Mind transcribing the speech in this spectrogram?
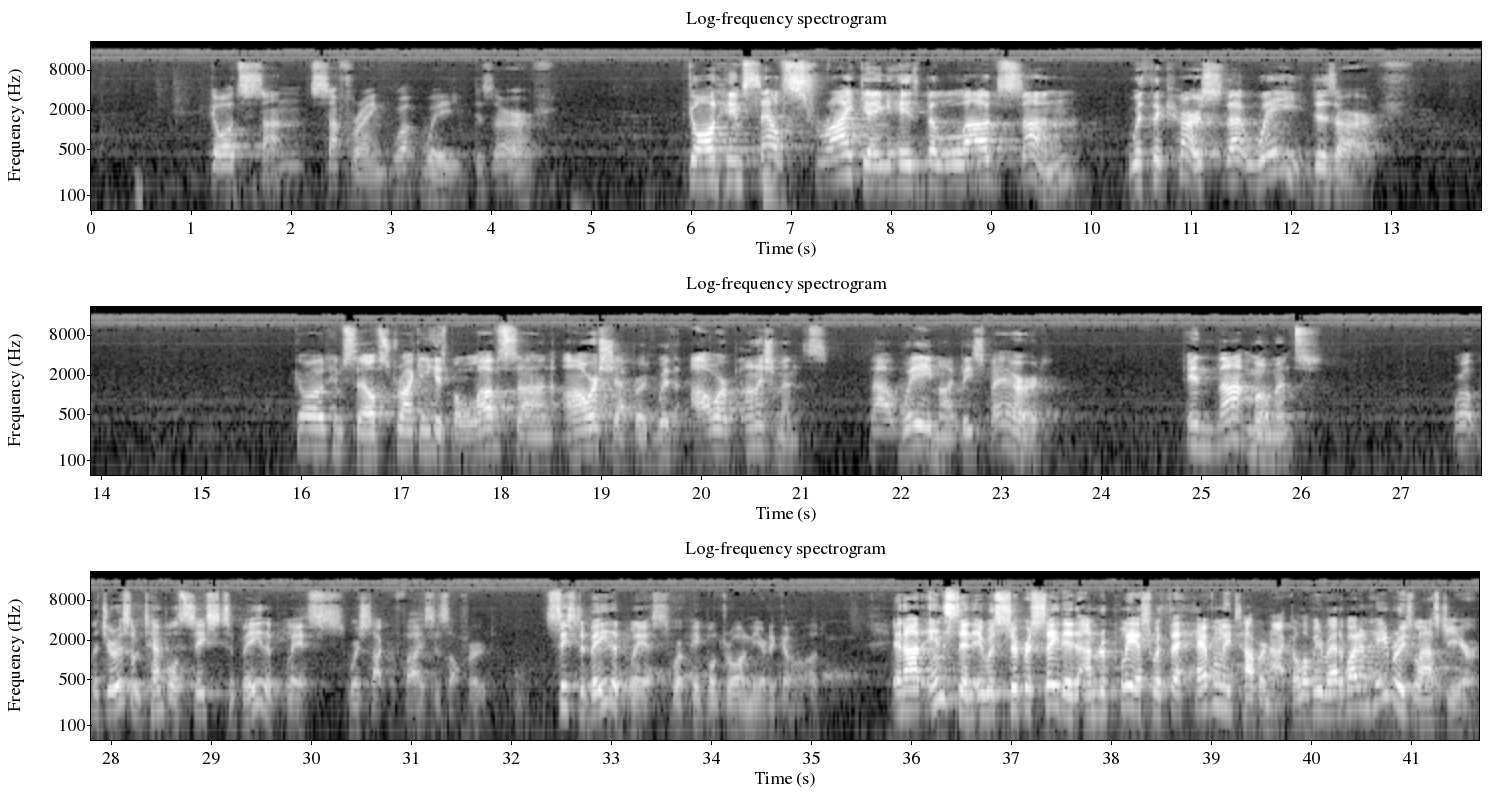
God's Son suffering what we deserve. God Himself striking His beloved Son with the curse that we deserve. God Himself striking His beloved Son, our shepherd, with our punishments, that we might be spared. In that moment, well, the Jerusalem temple ceased to be the place where sacrifice is offered, ceased to be the place where people draw near to God. In that instant, it was superseded and replaced with the heavenly tabernacle that we read about in Hebrews last year.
